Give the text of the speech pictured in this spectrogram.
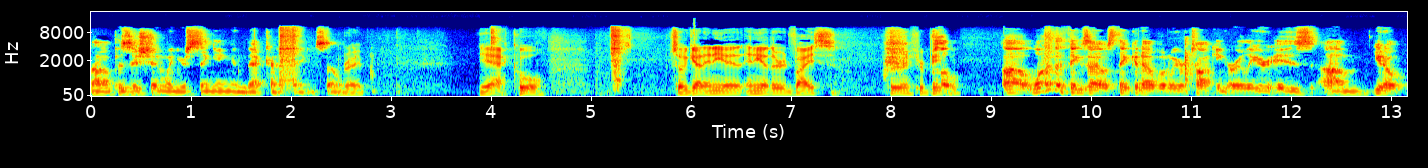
uh, position when you're singing and that kind of thing. So, right. Yeah, cool. So, we got any any other advice for for people? Well, uh, one of the things that I was thinking of when we were talking earlier is, um, you know,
